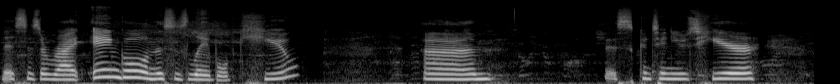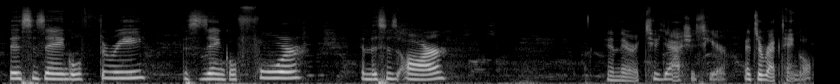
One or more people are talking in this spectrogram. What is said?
This is a right angle, and this is labeled Q. Um, this continues here. This is angle 3. This is angle 4. And this is R. And there are two dashes here. It's a rectangle.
